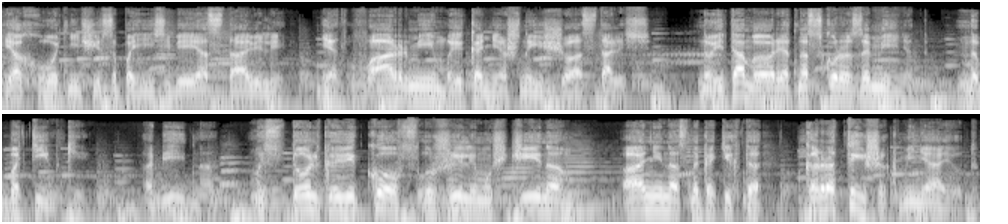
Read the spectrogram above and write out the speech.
и охотничьи сапоги себе и оставили. Нет, в армии мы, конечно, еще остались. Но и там, говорят, нас скоро заменят. На ботинки. Обидно. Мы столько веков служили мужчинам А они нас на каких-то коротышек меняют.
